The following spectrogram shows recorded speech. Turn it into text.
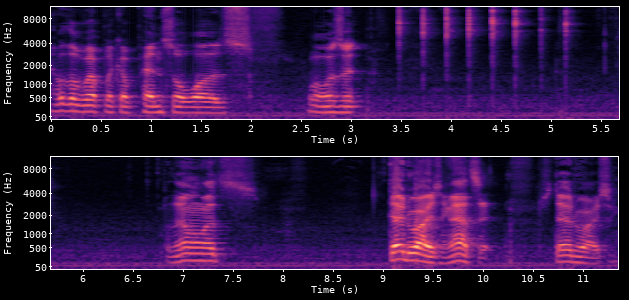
The replica pencil was... What was it? But then let's... Dead Rising, that's it. It's Dead Rising.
